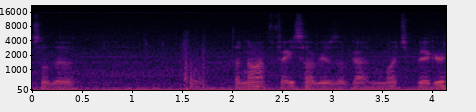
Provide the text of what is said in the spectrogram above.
So the the not face huggers have gotten much bigger.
